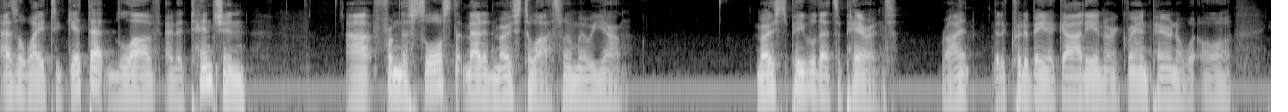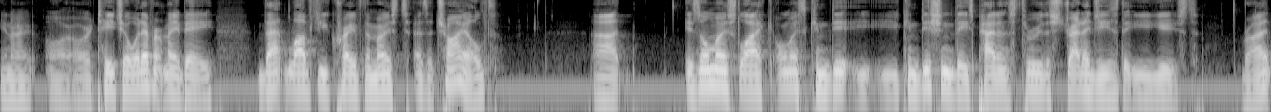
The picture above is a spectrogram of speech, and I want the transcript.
As a way to get that love and attention uh, from the source that mattered most to us when we were young. Most people, that's a parent, right? But it could have been a guardian or a grandparent or, or you know, or, or a teacher, whatever it may be. That love you crave the most as a child uh, is almost like almost condi- you conditioned these patterns through the strategies that you used, right?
